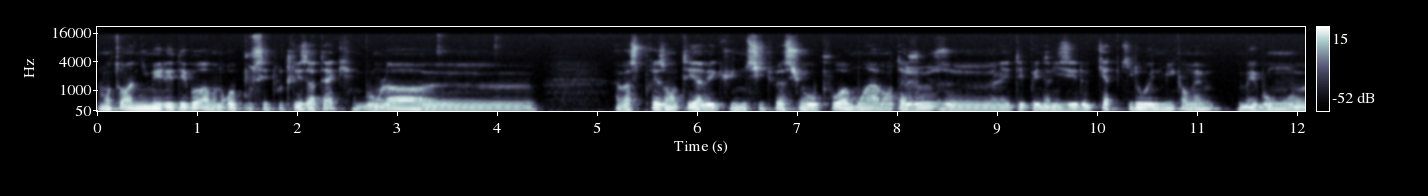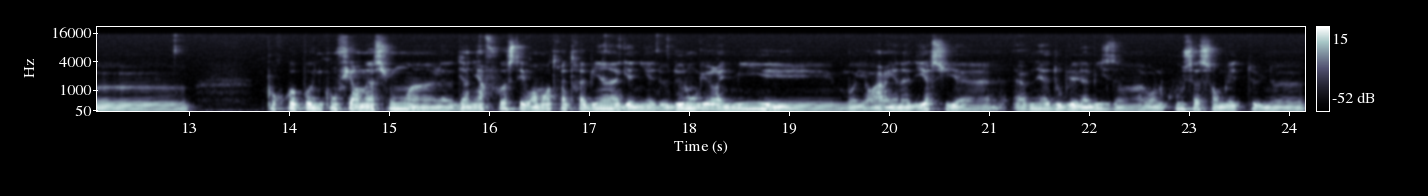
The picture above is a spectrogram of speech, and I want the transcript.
longtemps animé les débats avant de repousser toutes les attaques. Bon, là elle va se présenter avec une situation au poids moins avantageuse. Euh, elle a été pénalisée de 4,5 kg quand même. Mais bon, euh, pourquoi pas une confirmation. Hein. La dernière fois, c'était vraiment très très bien. Elle gagnait de 2 longueurs et demie. Et bon, il n'y aurait rien à dire si elle, venait à doubler la mise hein. avant le coup. Ça semble être une,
